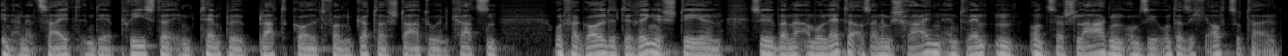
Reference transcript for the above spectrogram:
in einer Zeit, in der Priester im Tempel Blattgold von Götterstatuen kratzen und vergoldete Ringe stehlen, silberne Amulette aus einem Schrein entwenden und zerschlagen, um sie unter sich aufzuteilen?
